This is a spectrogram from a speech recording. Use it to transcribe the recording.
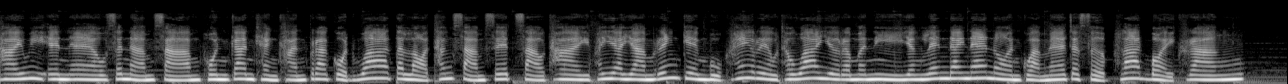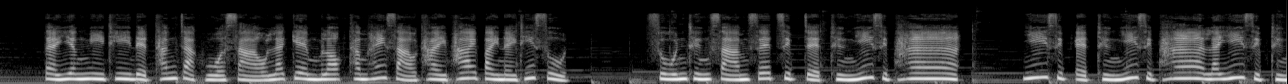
ท้าย VNL สนาม 3 ผลการแข่งขันปรากฏว่าตลอดทั้ง 3 เซตสาวไทย พยายามเร่งเกมบุกให้เร็วทว่าเยอรมนียังเล่นได้แน่นอนกว่าแม้จะเสิร์ฟพลาดบ่อยครั้งแต่ยังมีทีเด็ดทั้งจากหัวเสาและเกมบล็อกทำให้สาวไทยพ่ายไปในที่สุด0ถึง3เซต17ถึง25 21ถึง25 และ 20ถึง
